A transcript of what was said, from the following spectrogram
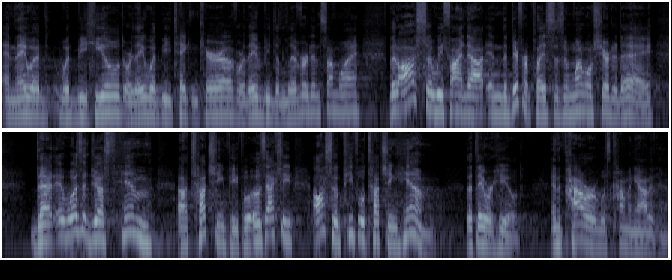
and they would, would be healed or they would be taken care of or they would be delivered in some way. But also, we find out in the different places, and one we'll share today, that it wasn't just him uh, touching people, it was actually also people touching him that they were healed, and the power was coming out of him.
